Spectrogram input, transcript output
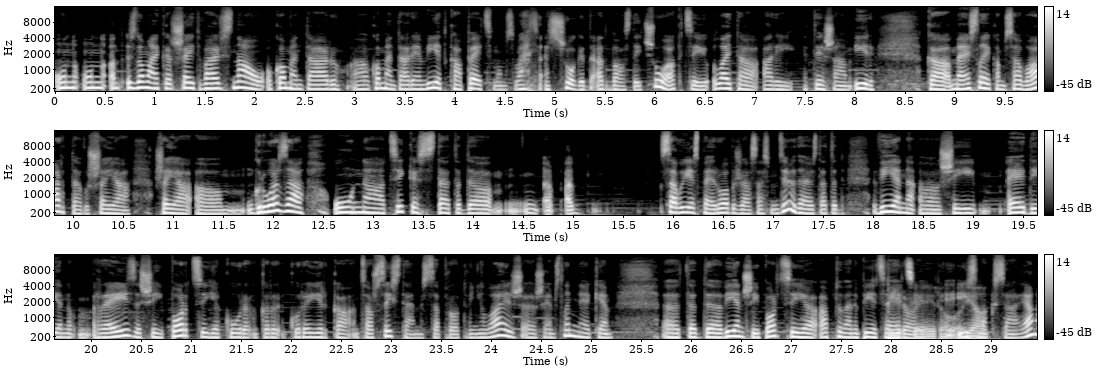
Un, un es domāju, ka šeit vairs nav komentāru, komentāriem vieta, kāpēc mums vajadzētu šogad atbalstīt šo akciju, lai tā arī tiešām ir, ka mēs liekam savu ārtavu šajā, šajā um, grozā, un cik es tātad. Um, uh, savu iespēju robežās esmu dzirdējusi. Tātad viena ā, šī ēdienu reize, šī porcija, kura, kura, kura ir kā caur sistēmu, es saprotu, viņu laiž ā, šiem slimniekiem, ā, tad viena šī porcija aptuveni 5 Pieci eiro, eiro, jā. izmaksā. Ja?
